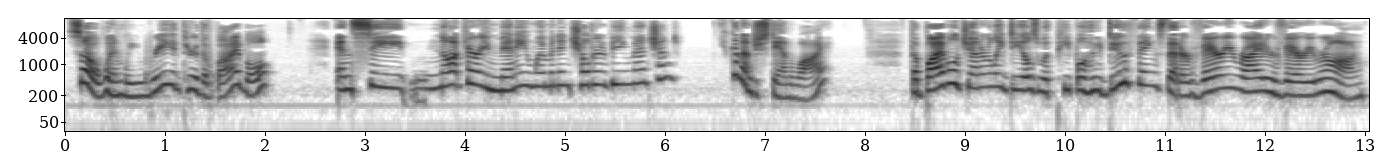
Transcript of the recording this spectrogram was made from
So when we read through the Bible and see not very many women and children being mentioned, you can understand why. The Bible generally deals with people who do things that are very right or very wrong.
